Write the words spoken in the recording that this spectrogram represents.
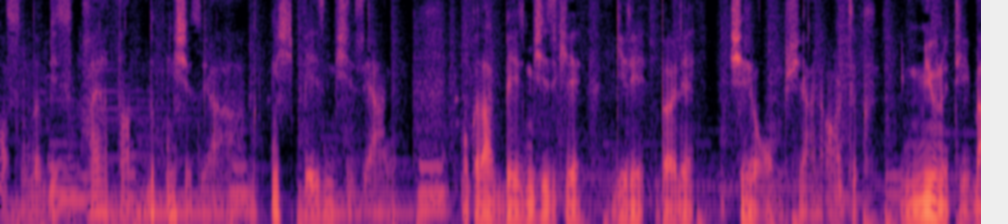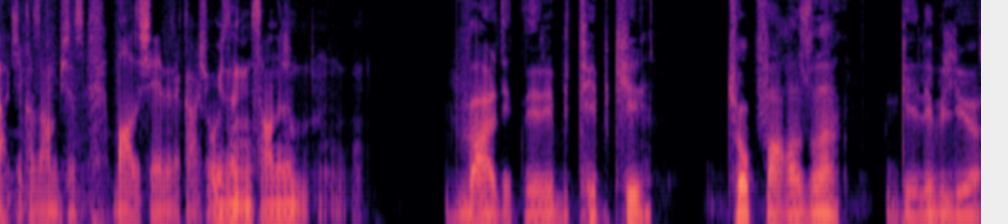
aslında. Biz hayattan bıkmışız ya. Bıkmış, bezmişiz yani. O kadar bezmişiz ki geri böyle şey olmuş yani artık immunity belki kazanmışız bazı şeylere karşı. O yüzden insanların Verdikleri bir tepki çok fazla gelebiliyor.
